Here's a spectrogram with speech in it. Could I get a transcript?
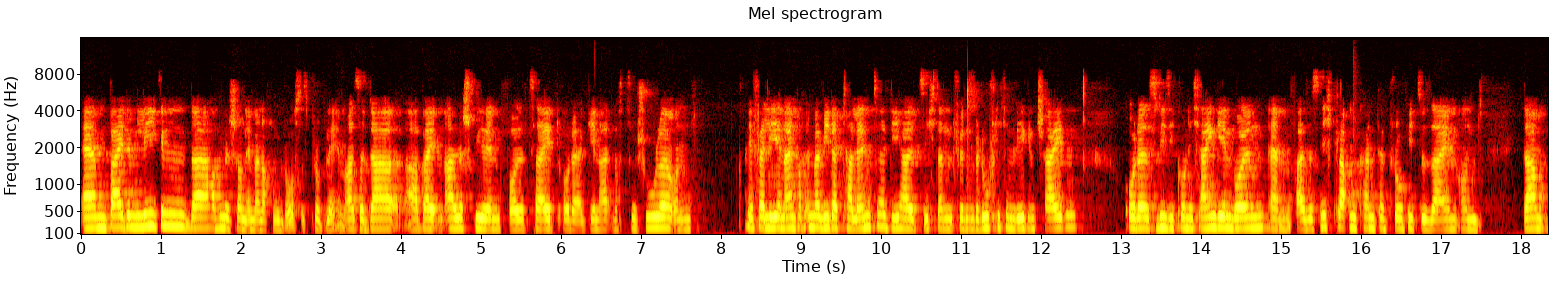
Ähm, bei dem Ligen, da haben wir schon immer noch ein großes Problem. Also da arbeiten alle Spieler in Vollzeit oder gehen halt noch zur Schule und wir verlieren einfach immer wieder Talente, die halt sich dann für den beruflichen Weg entscheiden oder das Risiko nicht eingehen wollen, ähm, falls es nicht klappen könnte, Profi zu sein. Und da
